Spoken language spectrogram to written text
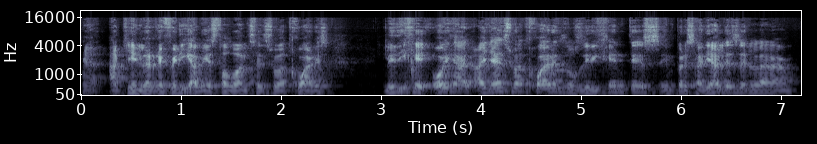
a quien le refería, había estado antes en Ciudad Juárez. Le dije, oiga, allá en Ciudad Juárez los dirigentes empresariales de, la,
